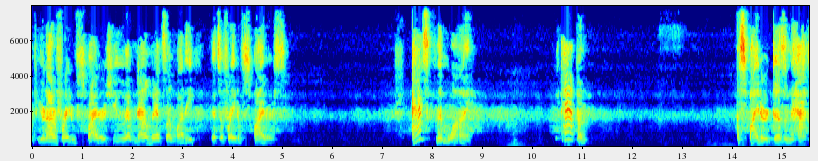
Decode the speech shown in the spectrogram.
If you're not afraid of spiders, you have now met somebody that's afraid of spiders. Ask them why. What happened? A spider doesn't have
